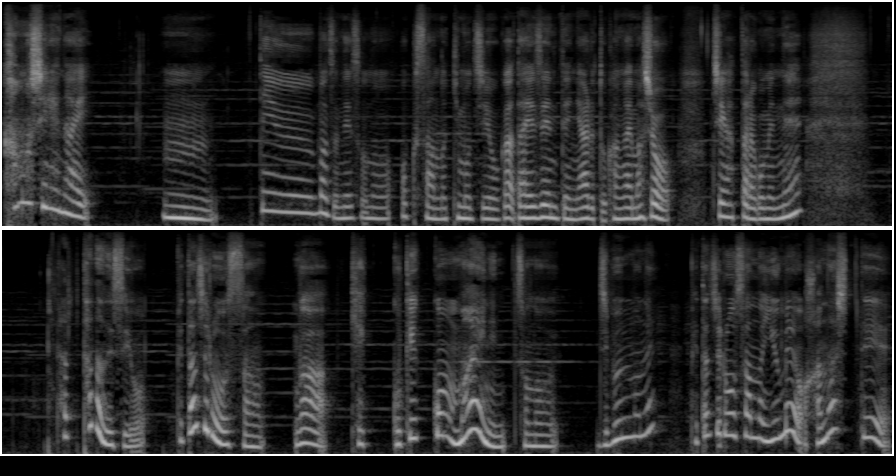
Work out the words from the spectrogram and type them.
かもしれない。うん。っていう、まずね、その奥さんの気持ちが大前提にあると考えましょう。違ったらごめんね。た、ただですよ、ペタジローさんは、けご結婚前に、その、自分のね、ペタジローさんの夢を話して、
